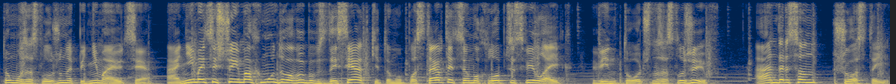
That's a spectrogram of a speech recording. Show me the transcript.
тому заслужено піднімаються. А німець іще й Махмудова вибив з десятки, тому поставте цьому хлопцю свій лайк. Він точно заслужив. Андерсон шостий.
